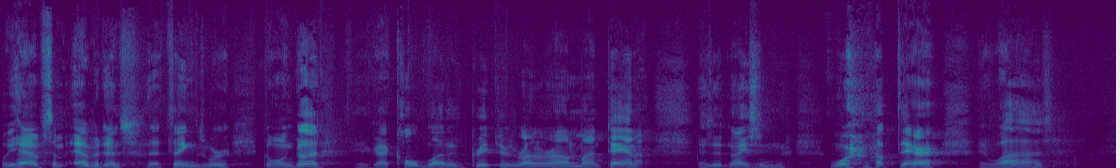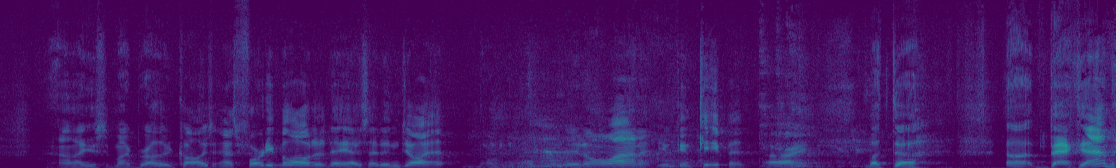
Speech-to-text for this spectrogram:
we have some evidence that things were going good. You got cold blooded creatures running around Montana. Is it nice and warm up there? It was. I used to, my brother would call, he said, it's 40 below today. I said, enjoy it. Don't, don't want it. You can keep it. All right. But uh, uh, back then,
